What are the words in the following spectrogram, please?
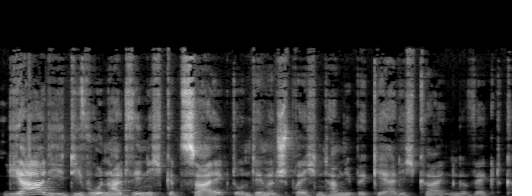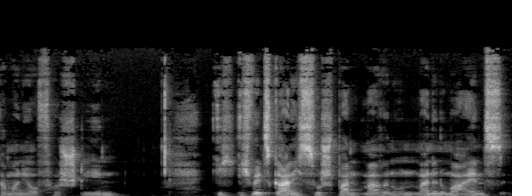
Ja, die, die wurden halt wenig gezeigt und dementsprechend haben die Begehrlichkeiten geweckt, kann man ja auch verstehen. Ich, ich will es gar nicht so spannend machen und meine Nummer eins,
